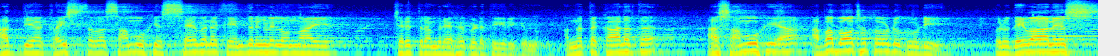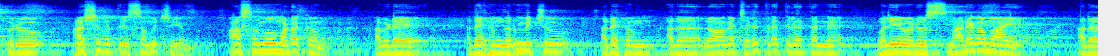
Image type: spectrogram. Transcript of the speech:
ആദ്യ ക്രൈസ്തവ സാമൂഹ്യ സേവന കേന്ദ്രങ്ങളിൽ ഒന്നായി ചരിത്രം രേഖപ്പെടുത്തിയിരിക്കുന്നു. അന്നത്തെ കാലത്ത് ആ സാമൂഹിക അവബോധത്തോടുകൂടി ഒരു ദേവാലയ ഒരു ആശുപത്രി സമുച്ചയം ആശ്രമവും അടക്കം അവിടെ അദ്ദേഹം നിർമ്മിച്ചു. അദ്ദേഹം അത് ലോക ചരിത്രത്തിലെ തന്നെ വലിയൊരു സ്മാരകമായി അത്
